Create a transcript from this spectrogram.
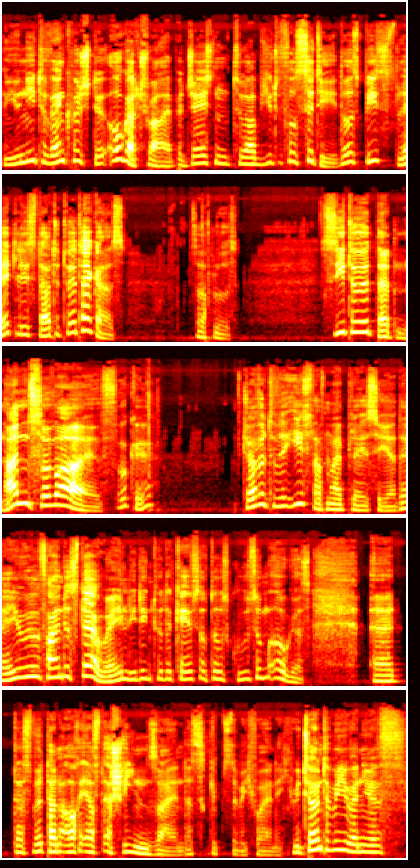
You need to vanquish the Ogre tribe adjacent to our beautiful city. Those beasts lately started to attack us. Sag bloß. See to it that none survive. Okay. Travel to the east of my place here. There you will find a stairway leading to the caves of those gruesome ogres. Äh, das wird dann auch erst erschienen sein. Das gibt's nämlich vorher nicht. Return to me when you've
